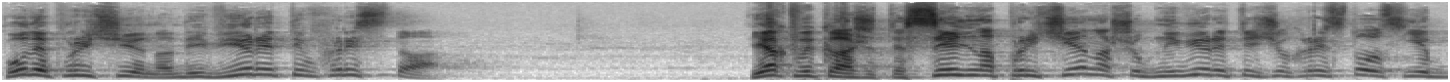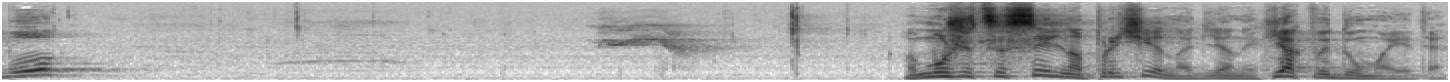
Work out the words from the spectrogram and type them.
Буде причина не вірити в Христа. Як ви кажете, сильна причина, щоб не вірити, що Христос є Бог? А може, це сильна причина для них? Як ви думаєте?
